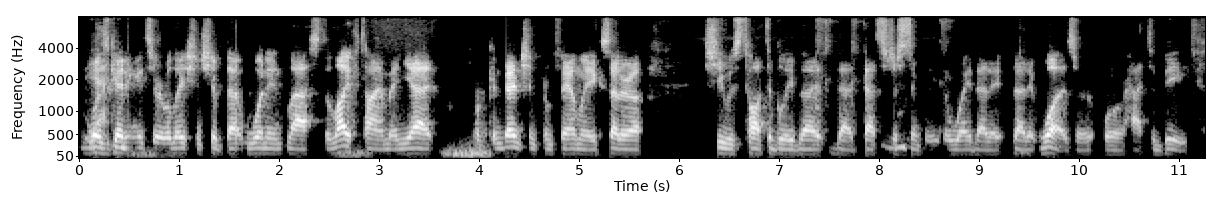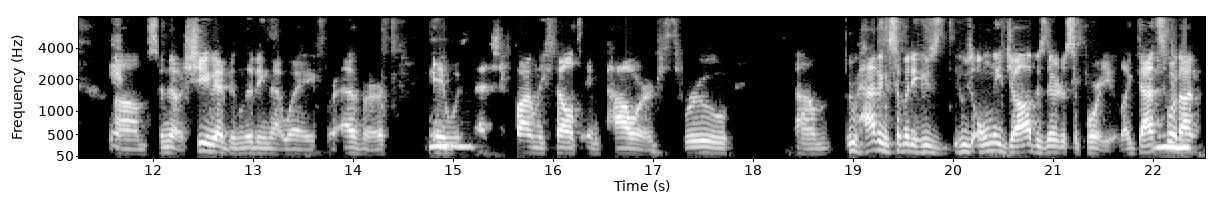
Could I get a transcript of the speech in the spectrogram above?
was yeah. getting into a relationship that wouldn't last a lifetime, and yet from convention, from family, etc she was taught to believe that that that's just mm-hmm. simply the way that it that it was or or had to be. Yeah. Um, so no, she had been living that way forever. Mm-hmm. It was mm-hmm. that she finally felt empowered through um, through having somebody whose whose only job is there to support you. Like that's mm-hmm. what I'm.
